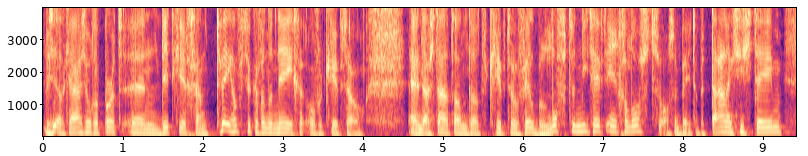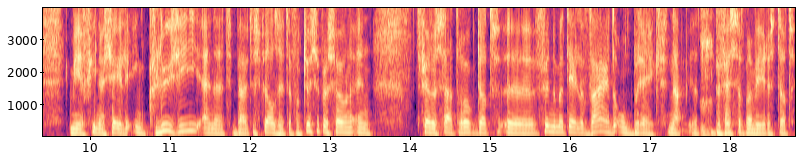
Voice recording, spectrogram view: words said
Er is elk jaar zo'n rapport. En dit keer gaan twee hoofdstukken van de negen over crypto. En daar staat dan dat crypto veel beloften niet heeft ingelost. Zoals een beter betalingssysteem, meer financiële inclusie en het buitenspel zetten van tussenpersonen. En verder staat er ook dat uh, fundamentele waarde ontbreekt. Nou, dat mm. bevestigt maar weer eens dat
